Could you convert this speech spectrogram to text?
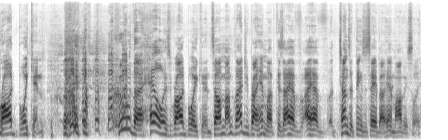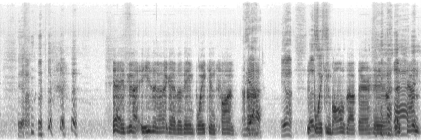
Rod Boykin. Who the hell is Rod Boykin? So I'm, I'm glad you brought him up because I have I have tons of things to say about him. Obviously, Yeah. Yeah, he's got he's another guy. The name Boykin's fun. yeah, Uh, yeah. Just Let's boiking balls out there. You it sounds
